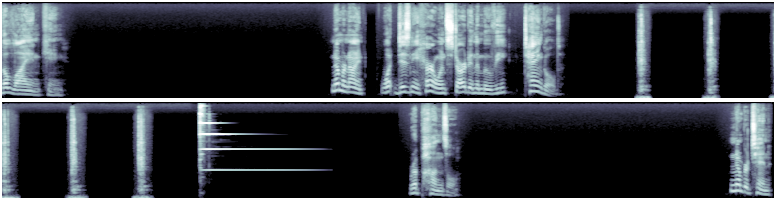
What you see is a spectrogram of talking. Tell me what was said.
The Lion King. Number 9. What Disney heroine starred in the movie Tangled? Rapunzel. Number 10.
